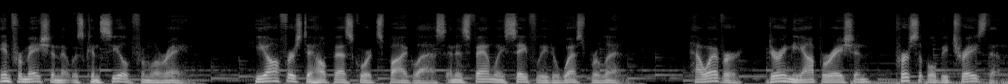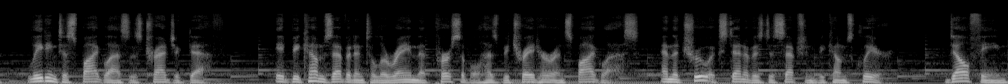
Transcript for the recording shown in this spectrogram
information that was concealed from Lorraine. He offers to help escort Spyglass and his family safely to West Berlin. However, during the operation, Percival betrays them, leading to Spyglass's tragic death. It becomes evident to Lorraine that Percival has betrayed her and Spyglass, and the true extent of his deception becomes clear. Delphine,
